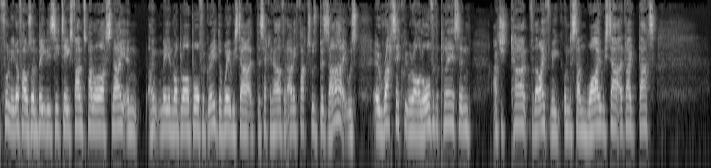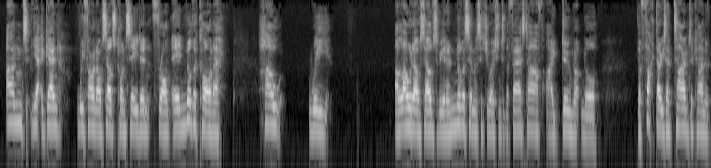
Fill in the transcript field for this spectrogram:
funnily enough, I was on BBC Tees fans panel last night, and I think me and Rob Law both agreed the way we started the second half at Halifax was bizarre. It was erratic. We were all over the place, and I just can't, for the life of me, understand why we started like that. And yet again, we found ourselves conceding from another corner. How we allowed ourselves to be in another similar situation to the first half, I do not know. The fact that he's had time to kind of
